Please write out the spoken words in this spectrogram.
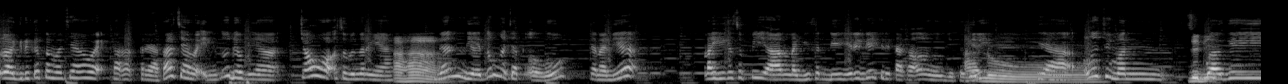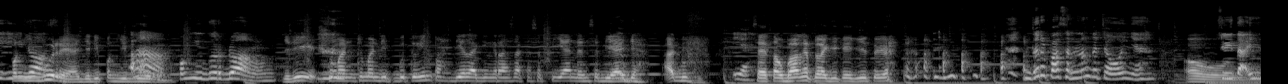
lagi deket sama cewek ternyata cewek ini tuh udah punya cowok sebenarnya dan dia itu ngechat lu karena dia lagi kesepian lagi sedih jadi dia cerita ke lu gitu jadi Aduh. ya lu cuman Jadi sebagai penghibur doang. ya, jadi penghibur. ah penghibur doang Jadi cuman cuman dibutuhin pas dia lagi ngerasa kesepian dan sedih aja. Aduh, iya saya tahu banget lagi kayak gitu ya. ntar pas seneng ke cowoknya Oh. ceritanya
